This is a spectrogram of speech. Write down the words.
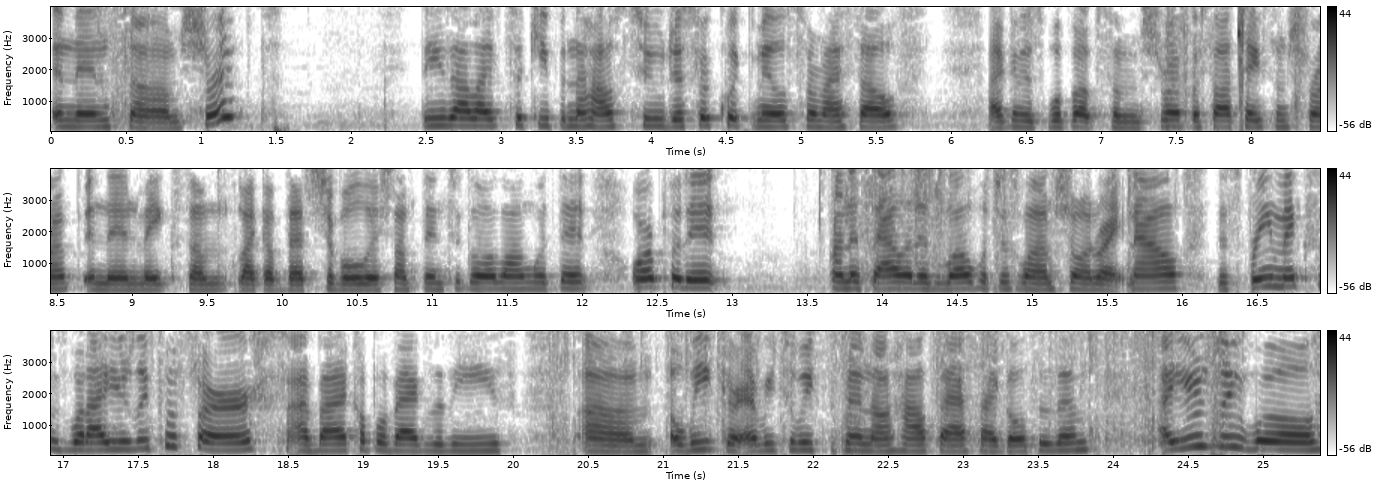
And then some shrimp. These I like to keep in the house too, just for quick meals for myself. I can just whip up some shrimp or saute some shrimp and then make some like a vegetable or something to go along with it. Or put it on a salad as well, which is what I'm showing right now. The spring mix is what I usually prefer. I buy a couple bags of these um, a week or every two weeks, depending on how fast I go through them. I usually will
